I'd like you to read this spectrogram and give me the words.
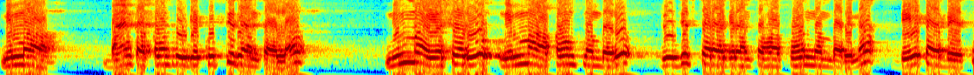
ನಿಮ್ಮ ಬ್ಯಾಂಕ್ ಅಕೌಂಟ್ಗಳಿಗೆ ಕುತ್ತಿದೆ ಅಂತ ಅಲ್ಲ ನಿಮ್ಮ ಹೆಸರು, ನಿಮ್ಮ ಅಕೌಂಟ್ ನಂಬರು ರಿಜಿಸ್ಟರ್ ಆಗಿರೋಂತಹ ಫೋನ್ ನಂಬರಿನ ಡೇಟಾಬೇಸ್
